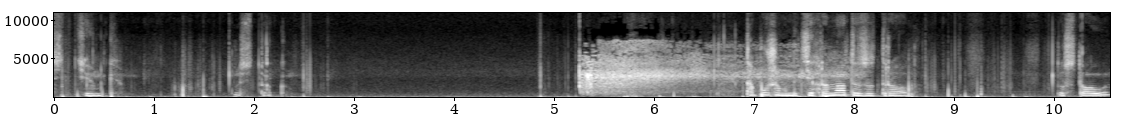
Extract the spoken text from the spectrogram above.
Стінки. Ось так. Та боже, мене ці гранати задрали. Достали.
